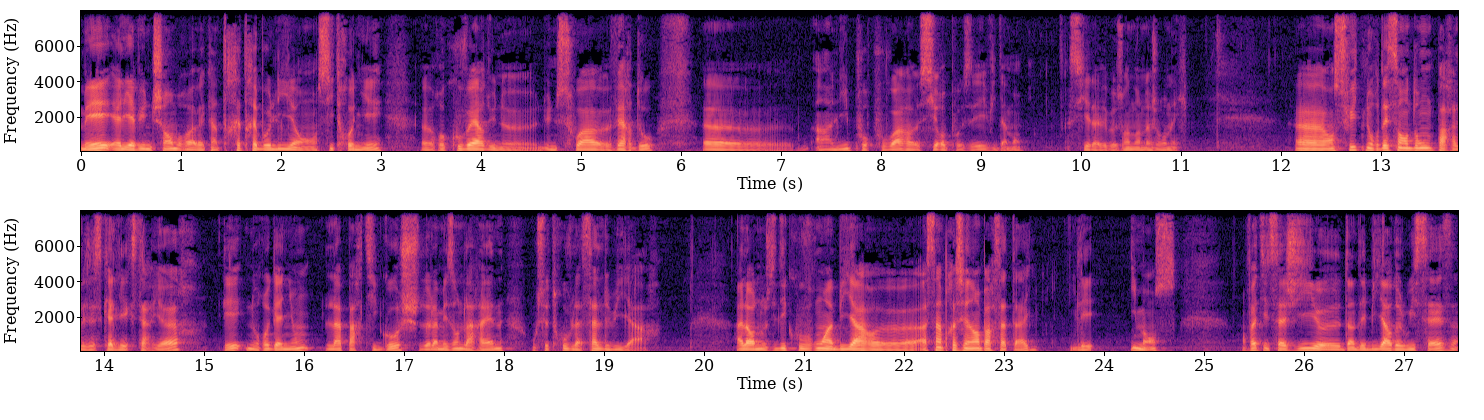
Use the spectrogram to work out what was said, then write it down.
Mais elle y avait une chambre avec un très très beau lit en citronnier, euh, recouvert d'une soie euh, vert d'eau, euh, un lit pour pouvoir s'y reposer évidemment, si elle avait besoin dans la journée. ensuite, nous redescendons par les escaliers extérieurs et nous regagnons la partie gauche de la maison de la reine où se trouve la salle de billard. Alors nous y découvrons un billard assez impressionnant par sa taille. Il est immense. En fait, il s'agit d'un des billards de Louis XVI,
